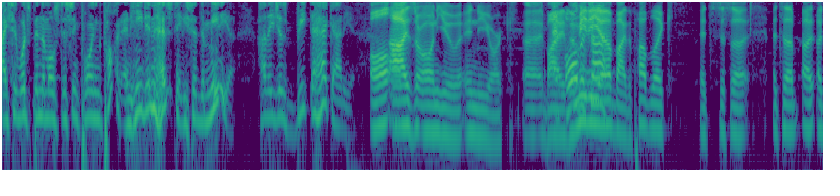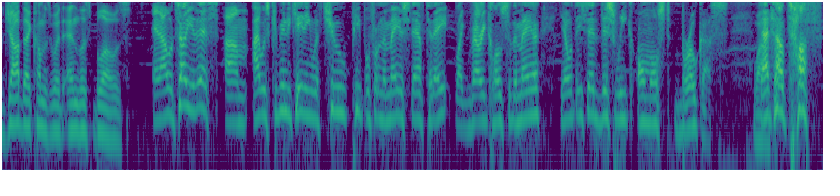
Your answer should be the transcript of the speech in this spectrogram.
I said, "What's been the most disappointing part?" And he didn't hesitate. He said, "The media, how they just beat the heck out of you." All eyes are on you in New York uh, by the all the media, by the public. It's just a it's a, a, a job that comes with endless blows. And I will tell you this: um, I was communicating with two people from the mayor's staff today, like very close to the mayor. You know what they said? This week almost broke us. Wow. That's how tough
